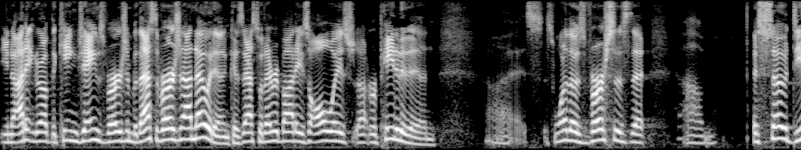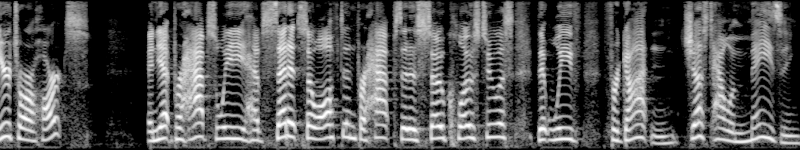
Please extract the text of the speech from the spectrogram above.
you know, I didn't grow up the King James Version, but that's the version I know it in because that's what everybody's always uh, repeated it in. Uh, it's, it's, one of those verses that um, is so dear to our hearts, and yet perhaps we have said it so often, perhaps it is so close to us that we've forgotten just how amazing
